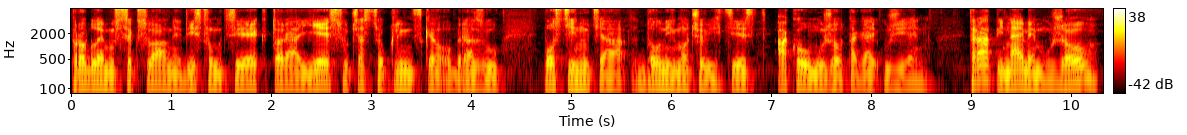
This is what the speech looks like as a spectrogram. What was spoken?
problému sexuálnej dysfunkcie, ktorá je súčasťou klinického obrazu postihnutia dolných močových ciest ako u mužov, tak aj u žien. Trápi najmä mužov,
